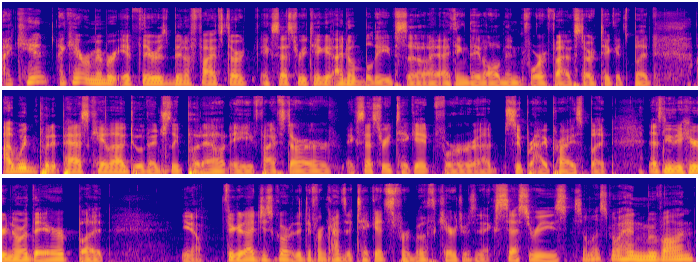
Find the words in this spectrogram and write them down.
I can't I can't remember if there has been a five star accessory ticket. I don't believe so. I, I, think they've all been four or five star tickets, but I wouldn't put it past KLab to eventually put out a five star accessory ticket for a super high price. But that's neither here nor there. But you know, figured I'd just go over the different kinds of tickets for both characters and accessories. So let's go ahead and move on.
